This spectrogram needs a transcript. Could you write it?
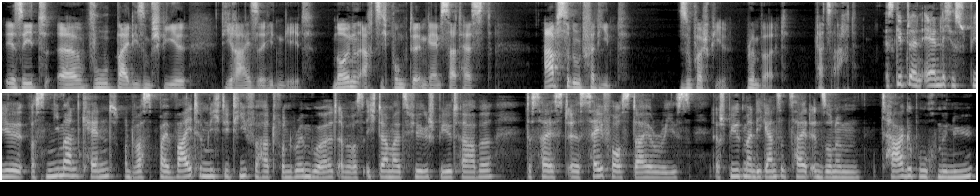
ihr seht, äh, wo bei diesem Spiel die Reise hingeht. 89 Punkte im GameStar-Test. Absolut verdient. Super Spiel. Rimworld. Platz 8. Es gibt ein ähnliches Spiel, was niemand kennt und was bei weitem nicht die Tiefe hat von Rimworld, aber was ich damals viel gespielt habe. Das heißt äh, Safe House Diaries. Da spielt man die ganze Zeit in so einem Tagebuchmenü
